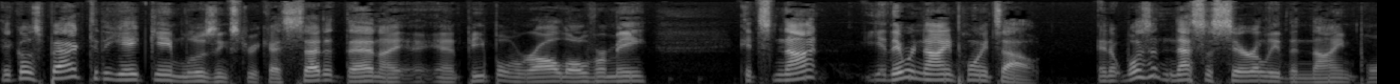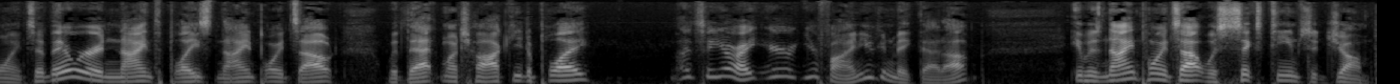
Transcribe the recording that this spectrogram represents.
it goes back to the eight game losing streak. I said it then, I and people were all over me. It's not. They were nine points out, and it wasn't necessarily the nine points. If they were in ninth place, nine points out with that much hockey to play, I'd say, all right, you're you're fine. You can make that up. It was nine points out with six teams to jump,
